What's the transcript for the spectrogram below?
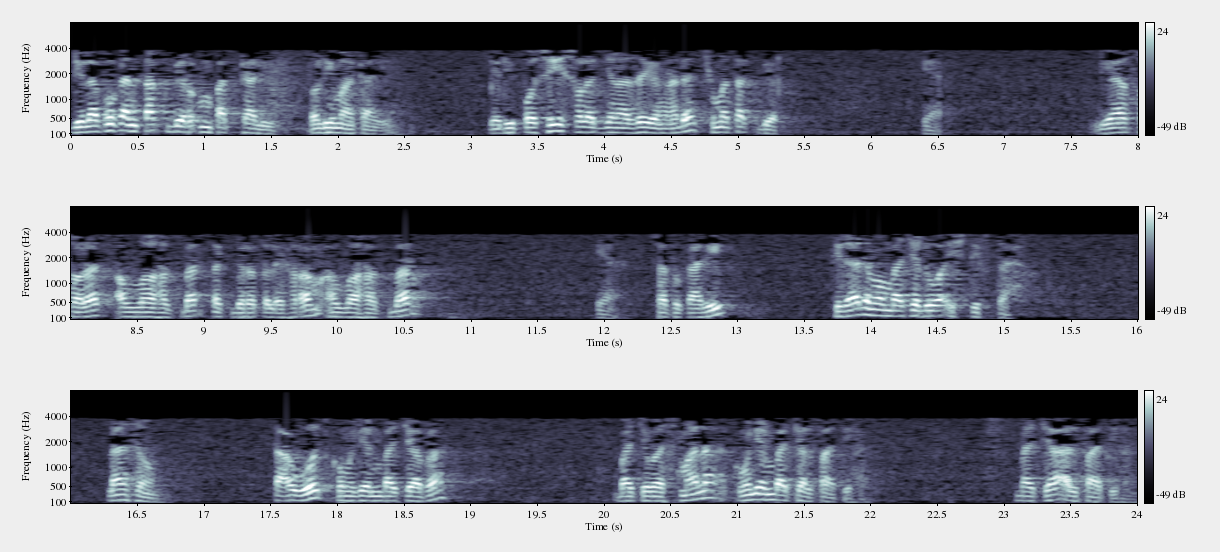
dilakukan takbir empat kali atau lima kali. Jadi posisi sholat jenazah yang ada cuma takbir. Ya. Dia sholat Allah Akbar, takbiratul ihram, Allah Akbar. Ya, satu kali. Tidak ada membaca doa istiftah. Langsung. Ta'awud, kemudian baca apa? Baca basmalah, kemudian baca Al-Fatihah. Baca Al-Fatihah.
